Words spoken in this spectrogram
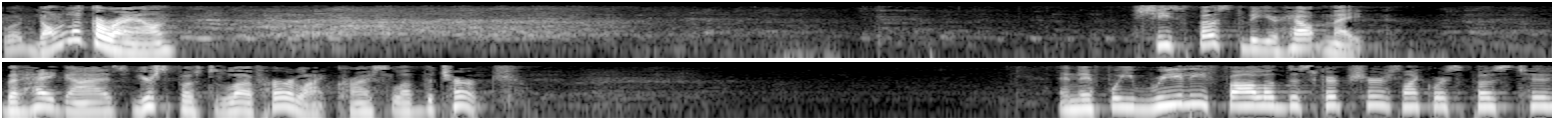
Well, don't look around. She's supposed to be your helpmate. But hey, guys, you're supposed to love her like Christ loved the church. And if we really followed the scriptures like we're supposed to,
